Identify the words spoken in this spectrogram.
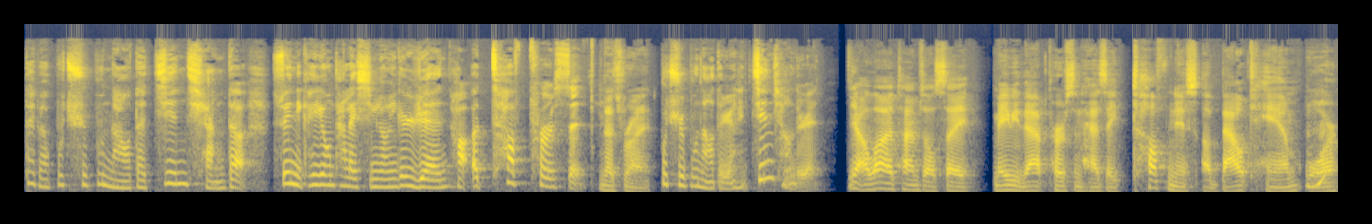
代表不屈不挠的、坚强的，所以你可以用它来形容一个人。好，a tough person， That's right. 不屈不挠的人，很坚强的人。 Yeah, a lot of times I'll say maybe that person has a toughness about him or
